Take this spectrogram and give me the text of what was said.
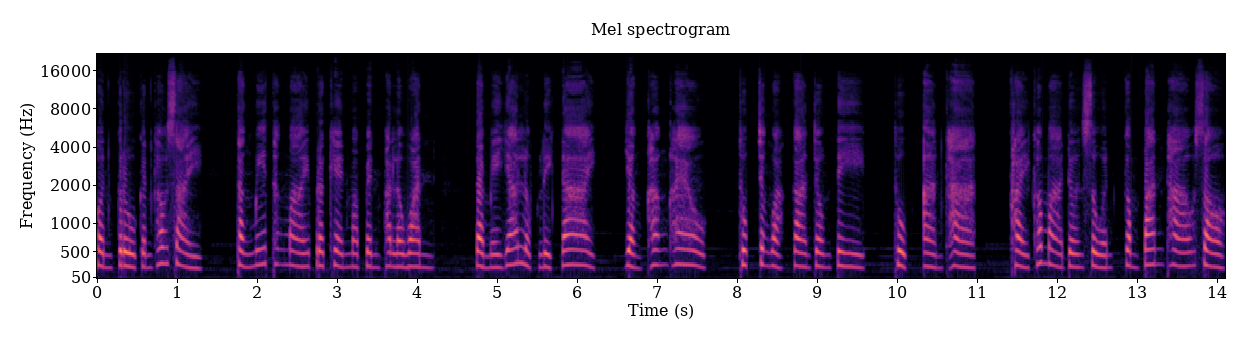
คนกรูกันเข้าใส่ ทั้งมีดทั้งไม้ประเคนมาเป็นพันละวัน แต่เมย่าหลบหลีกได้ อย่างคล่องแคล่ว ทุกจังหวะการโจมตี ถูกอ่านขาด ใครเข้ามาเดินสวนกำปั้นเท้าศอก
